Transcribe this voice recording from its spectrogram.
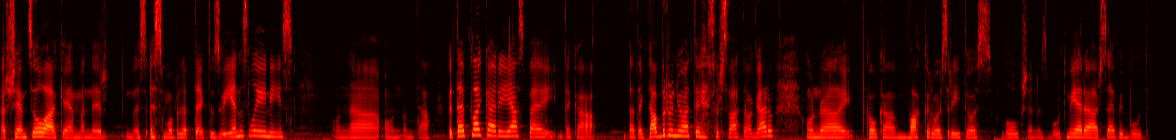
ar šiem cilvēkiem man ir, es esmu, var teikt, uz vienas līnijas, un, uh, un, un tā. Bet tāpat laikā arī jāspēj tā kā tā teikt, apbruņoties ar svēto garu un uh, kaut kā vakaros, rītos lūkšanas, būt mierā ar sevi, būt,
